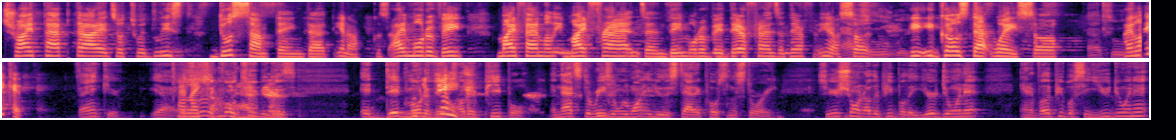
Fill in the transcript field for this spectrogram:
try peptides or to at least do something that, you know, because I motivate my family, my friends, and they motivate their friends and their, you know, so it, it goes that way. So Absolutely. I like it. Thank you. Yeah, I like really it. cool too because it did motivate other people, and that's the reason we want you to do the static post in the story. So you're showing other people that you're doing it, and if other people see you doing it,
